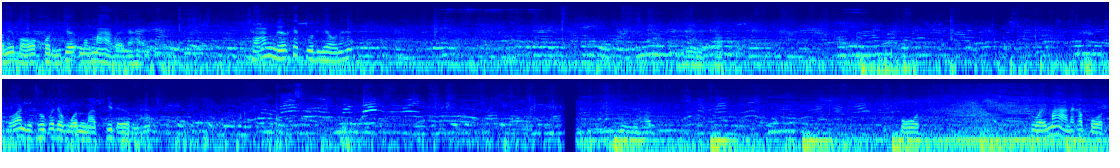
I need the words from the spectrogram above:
วันนี้บอกว่าคนเยอะมากๆเลยนะครับ ช้างเหลือแค่ตัวเดียวนะฮะนี่ครับเพราะว่ายูทูบก็จะวนมาที่เดิมนะฮะนี่นะครับโบสถ์สวยมากนะครับโบสถ์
